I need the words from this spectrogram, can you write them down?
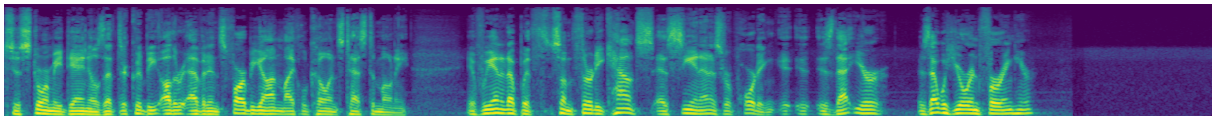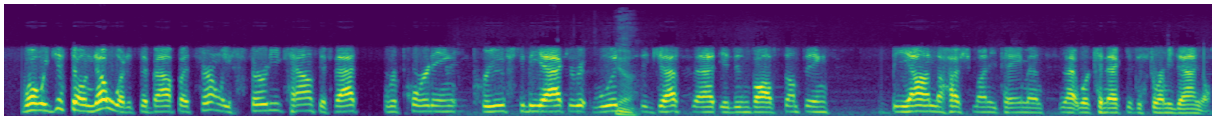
to Stormy Daniels, that there could be other evidence far beyond Michael Cohen's testimony. If we ended up with some 30 counts, as CNN is reporting, is that your is that what you're inferring here? Well, we just don't know what it's about, but certainly 30 counts, if that reporting proves to be accurate, would Yeah. suggest that it involves something beyond the hush money payments that were connected to Stormy Daniels.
